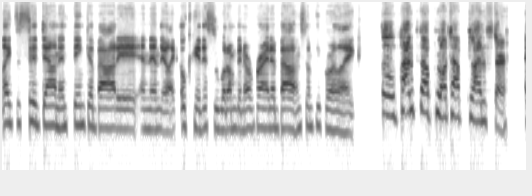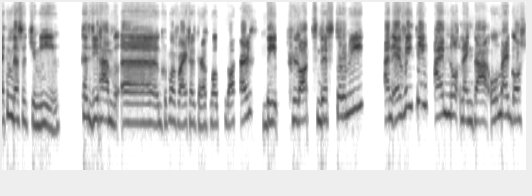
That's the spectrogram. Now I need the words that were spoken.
like to sit down and think about it and then they're like, okay, this is what I'm going to write about. And some people are like, so pantser, plotter, planster. I think that's what you mean. Because you have a group of writers that are called plotters. They plot the story and everything. I'm not like that. Oh my gosh.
